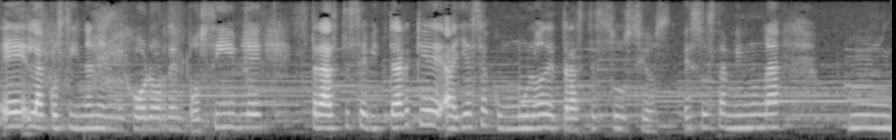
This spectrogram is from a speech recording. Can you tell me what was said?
eh, la cocina en el mejor orden posible, trastes, evitar que haya ese acumulo de trastes sucios. Eso es también una, mm,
